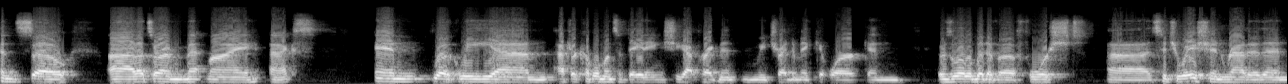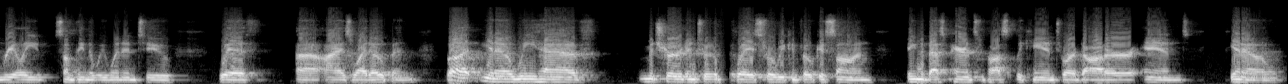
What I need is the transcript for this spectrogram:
and so uh, that's where I met my ex. And look, we um, after a couple months of dating, she got pregnant, and we tried to make it work. And it was a little bit of a forced uh, situation rather than really something that we went into with uh, eyes wide open. But you know, we have matured into a place where we can focus on being the best parents we possibly can to our daughter, and you know,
